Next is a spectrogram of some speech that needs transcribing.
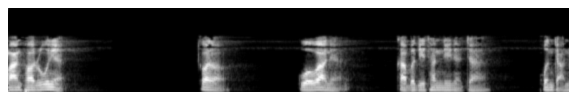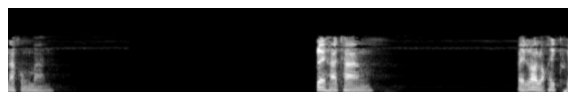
มารพอรู้เนี่ย ก็กลัวว่าเนี่ยข้าบดีท่านนี้เนี่ยจะพ้นจากอำนาจของมารเลยหาทาง ไปล่อหลอกให้เขว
